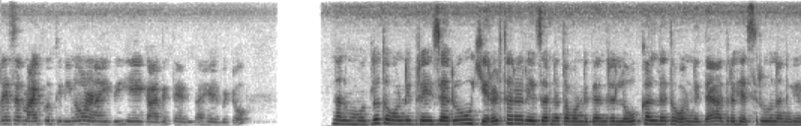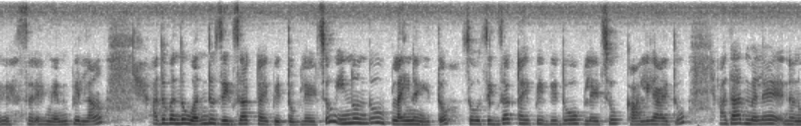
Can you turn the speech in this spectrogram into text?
ರೇಸರ್ ಮಾಡ್ಕೊತೀನಿ. ನೋಡೋಣ ಇದು ಹೇಗಾಗುತ್ತೆ ಅಂತ ಹೇಳಿಬಿಟ್ಟು. ನಾನು ಮೊದಲು ತೊಗೊಂಡಿದ್ದ ರೇಸರು ಎರಡು ಥರ ರೇಸರ್ನ ತೊಗೊಂಡಿದ್ದೆ. ಅಂದರೆ ಲೋಕಲ್ದೇ ತೊಗೊಂಡಿದ್ದೆ. ಅದ್ರ ಹೆಸರು ನನಗೆ ಸರಿಯಾಗಿ ನೆನಪಿಲ್ಲ. ಅದು ಬಂದು ಒಂದು ಝಿಗ್ಝಾಗ್ ಟೈಪ್ ಇತ್ತು ಬ್ಲೇಡ್ಸು ಇನ್ನೊಂದು ಪ್ಲೈನ್ ಆಗಿತ್ತು ಸೊ ಜಿಗ್ಝಾಗ್ ಟೈಪ್ ಇದ್ದಿದ್ದು ಬ್ಲೇಡ್ಸು ಖಾಲಿ ಆಯಿತು. ಅದಾದಮೇಲೆ ನಾನು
